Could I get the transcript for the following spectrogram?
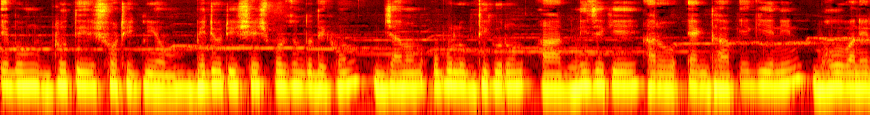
এবং ব্রতের সঠিক নিয়ম। ভিডিওটি শেষ পর্যন্ত দেখুন, জানুন, উপলব্ধি করুন আর নিজেকে আরও এক ধাপ এগিয়ে নিন ভগবানের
